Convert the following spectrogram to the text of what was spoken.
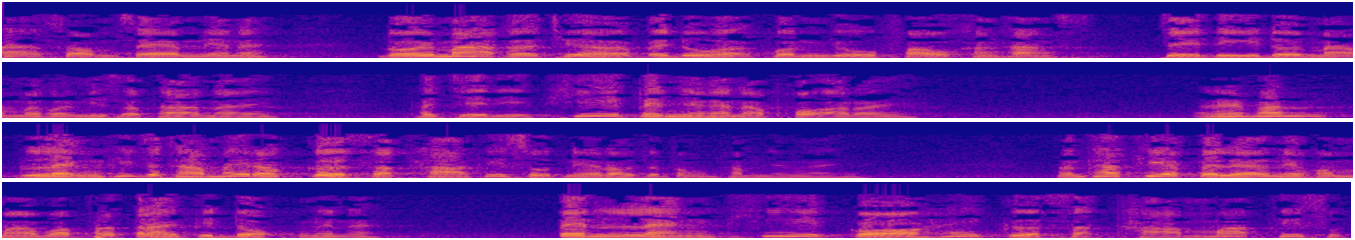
ณะซ่อมแซมเนี่ยนะโดยมากก็เชื่อไปดูคนอยู่เฝ้าข้างๆ เจดีโดยมากไม่ค่อยมีศรัทธาในพระเจดีที่เป็นอย่างนั้นอะเพราะอะไรอันนี้พันแหล่งที่จะทำให้เราเกิดศรัทธาที่สุดเนี่ยเราจะต้องทํำยังไงนั้นถ้าเทียบไปแล้วเนี่ยเขามาว่าพระไตรปิฎกเนี่ยนะเป็นแหล่งที่ก่อให้เกิดศรัทธามากที่สุด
